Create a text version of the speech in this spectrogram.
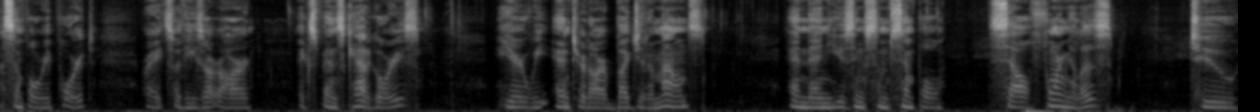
a simple report right? So these are our expense categories. Here we entered our budget amounts and then using some simple cell formulas to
